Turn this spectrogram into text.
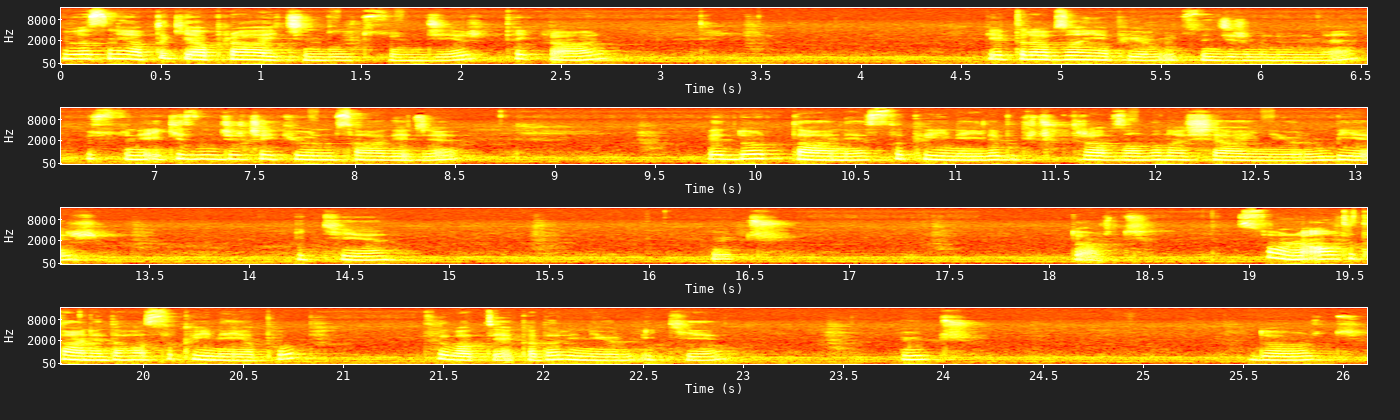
Yuvasını yaptık yaprağı için bu 3 zincir. Tekrar bir trabzan yapıyorum 3 zincirimin önüne. Üstüne 2 zincir çekiyorum sadece. Ve 4 tane sık iğne ile bu küçük trabzandan aşağı iniyorum. 1 2 3 4 Sonra 6 tane daha sık iğne yapıp tığ battıya kadar iniyorum. 2 3 4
